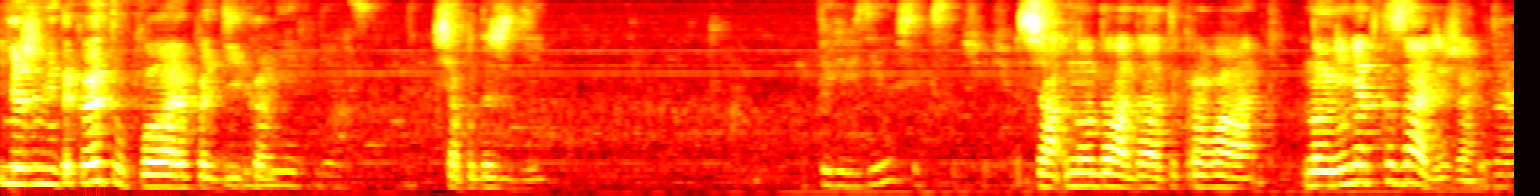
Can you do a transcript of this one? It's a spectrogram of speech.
Я же не такая тупая, поди-ка. Нет, нет. Сейчас, подожди. Переведи на всякий случай еще. Сейчас, ну да, да, ты права. Но мне не отказали же. Да,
